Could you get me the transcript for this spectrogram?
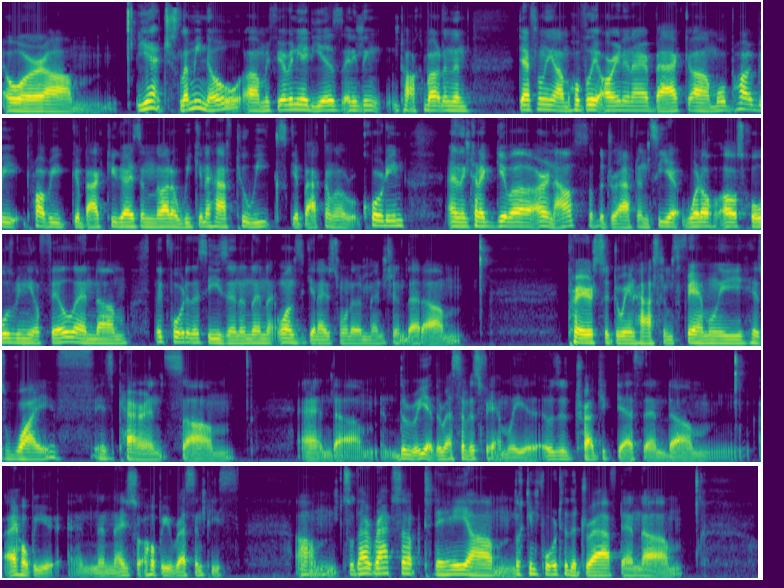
Or, um, yeah, just let me know um, if you have any ideas, anything to talk about. And then definitely, um, hopefully, Aryan and I are back. Um, we'll probably probably get back to you guys in about a week and a half, two weeks, get back on the recording and then kind of give uh, our analysis of the draft and see what else holes we need to fill and um, look forward to the season. And then once again, I just wanted to mention that um, prayers to Dwayne Haskins' family, his wife, his parents, um, and um, the yeah the rest of his family. It was a tragic death, and um, I hope he and, and I just hope he rests in peace. Um, so that wraps up today. Um, looking forward to the draft and um,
